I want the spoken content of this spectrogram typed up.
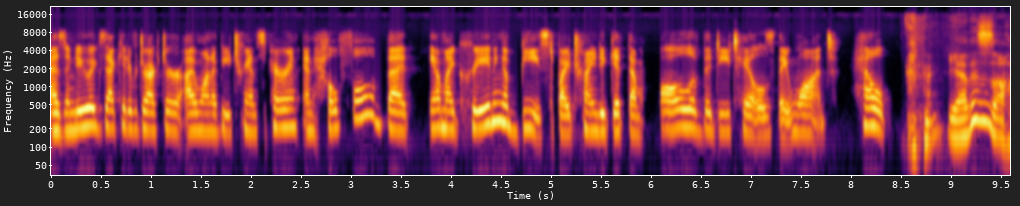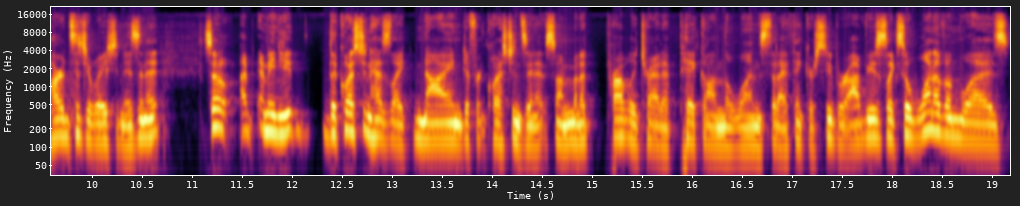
As a new executive director, I want to be transparent and helpful, but am I creating a beast by trying to get them all of the details they want? Help. yeah, this is a hard situation, isn't it? So, I, I mean, you, the question has like nine different questions in it. So, I'm going to probably try to pick on the ones that I think are super obvious. Like, so one of them was,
